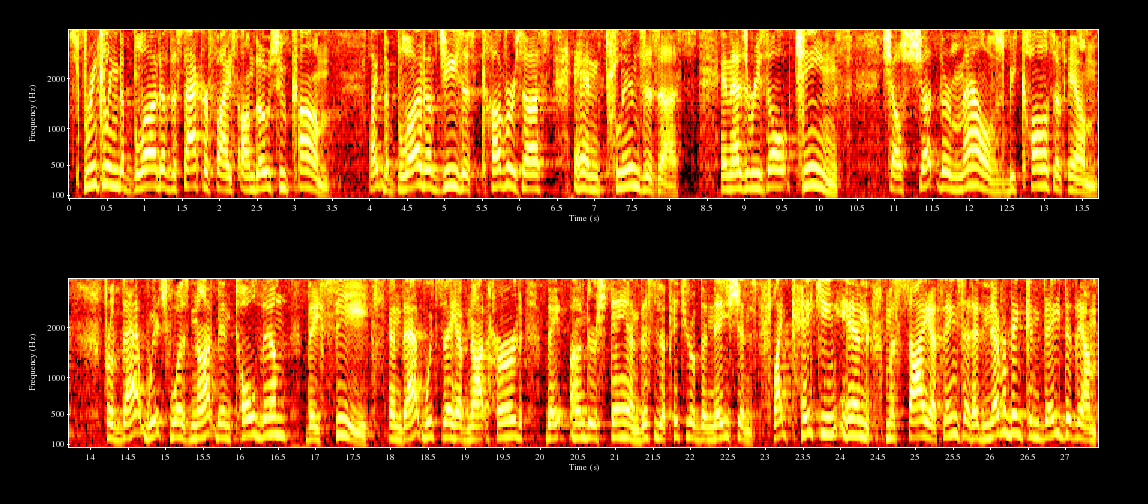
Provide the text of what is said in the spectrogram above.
sprinkling the blood of the sacrifice on those who come. Like the blood of Jesus covers us and cleanses us. And as a result, kings shall shut their mouths because of him. For that which was not been told them, they see, and that which they have not heard, they understand. This is a picture of the nations, like taking in Messiah, things that had never been conveyed to them.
